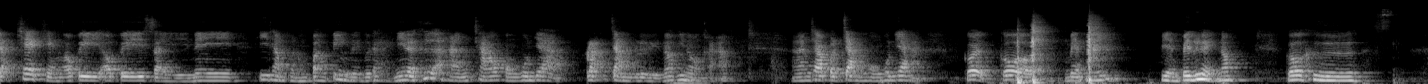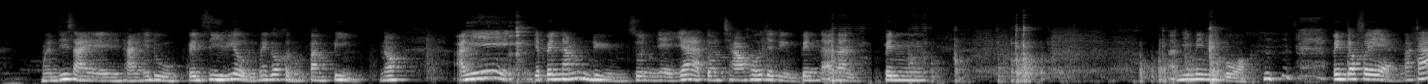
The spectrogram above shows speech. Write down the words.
จับแช่แข็งเอาไปเอาไปใส่ในที่ทำขนมปังปิ้งเลยก็ได้ นี่แหละคืออาหารเช้าของคุณย่า ประจำเลยเนาะพี่น้องค่ะอาหารเช้าประจำของคุณย่าก็ก็แบบนี้เปลี่ยนไปเรื่อยเนาะก็คือเหมือนที่ใส่ถ่ายให้ดูเป็นซีเรียลหรือไม่ก็ขนมปังปิ้งเนาะอันนี้จะเป็นน้ำดื่มส่วนใหญ่ย่าตอนเช้าเขาจะดื่มเป็นอันนั้นเป็น อันนี้ไม่มีบอก เป็นกาแฟนะคะ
